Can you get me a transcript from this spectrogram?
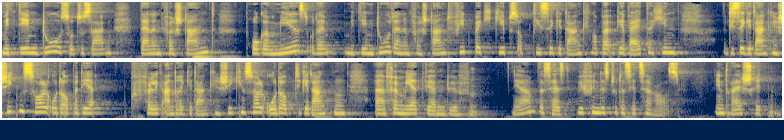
mit dem du sozusagen deinen Verstand programmierst oder mit dem du deinem Verstand Feedback gibst, ob diese Gedanken, ob er dir weiterhin diese Gedanken schicken soll oder ob er dir völlig andere Gedanken schicken soll oder ob die Gedanken äh, vermehrt werden dürfen. Ja, das heißt, wie findest du das jetzt heraus? In drei Schritten.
